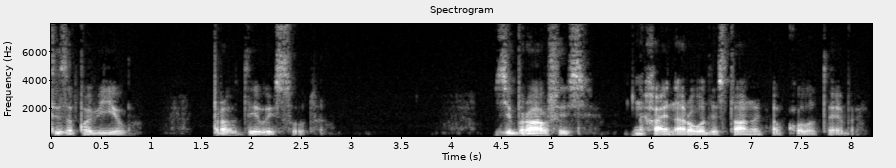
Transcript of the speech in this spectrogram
ти заповів правдивий суд. Зібравшись, нехай народи стануть навколо тебе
